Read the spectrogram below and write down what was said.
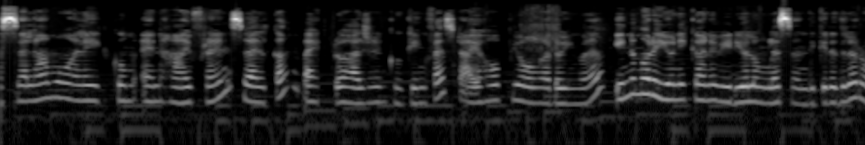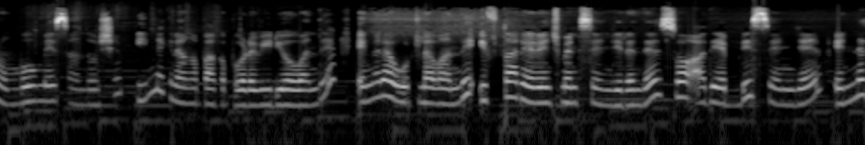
அஸ்ஸலாமு அலைக்கும் and hi friends welcome back to Hajrin cooking fest I hope you all doing doing well. இன்னும் ஒரு யூனிக்கான வீடியோவில் உங்களை சந்திக்கிறதுல ரொம்பவுமே சந்தோஷம். இன்னைக்கு நாங்கள் பார்க்க போகிற வீடியோ வந்து எங்களோட வீட்டில் வந்து இஃப்தார் அரேஞ்ச்மெண்ட் செஞ்சிருந்தேன். ஸோ அது எப்படி செஞ்சேன் என்ன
